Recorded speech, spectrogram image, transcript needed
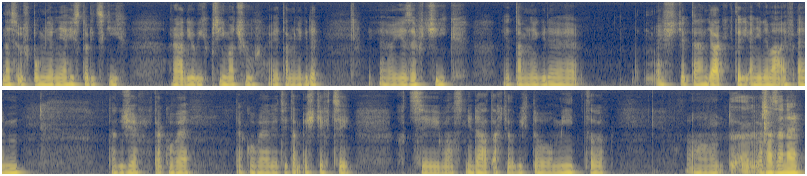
dnes už poměrně historických rádiových přijímačů. Je tam někde eh, Jezevčík, je tam někde ještě trandák, který ani nemá FM, takže takové, takové věci tam ještě chci, chci vlastně dát a chtěl bych to mít řazené,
